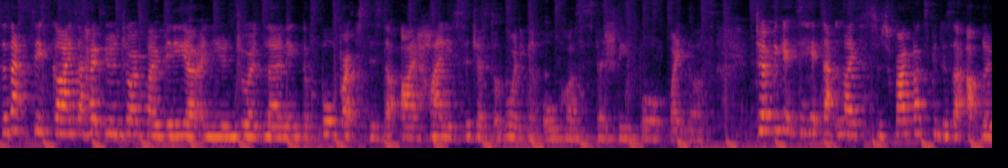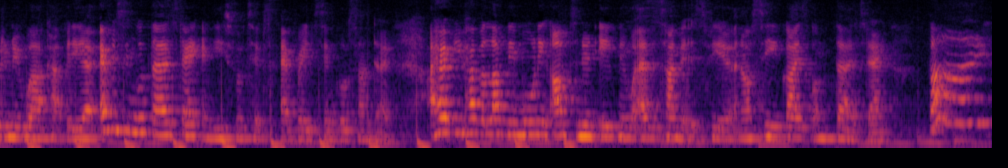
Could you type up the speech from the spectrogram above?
So that's it guys, I hope you enjoyed my video and you enjoyed learning the four breakfasts that I highly suggest avoiding at all costs, especially for weight loss. Don't forget to hit that like and subscribe button because I upload a new workout video every single Thursday and useful tips every single Sunday. I hope you have a lovely morning, afternoon, evening, whatever time it is for you and I'll see you guys on Thursday. Bye!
